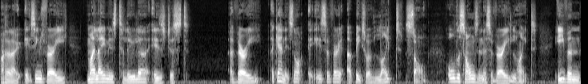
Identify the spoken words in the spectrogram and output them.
I don't know, it seems very. My Name is Tallulah is just a very again, it's not. It's a very upbeat, sort of light song. All the songs in this are very light. Even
